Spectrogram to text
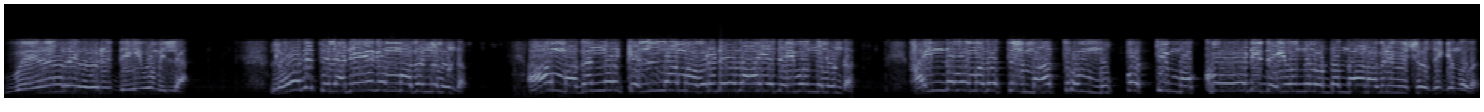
വേറെ ഒരു ദൈവമില്ല. ലോകത്തിൽ അനേകം മതങ്ങളുണ്ട്. ആ മതങ്ങൾക്കെല്ലാം അവരുടേതായ ദൈവങ്ങളുണ്ട്. ഹൈന്ദവ മതത്തിൽ മാത്രം മുപ്പത്തി മുക്കോടി ദൈവങ്ങളുണ്ടെന്നാണ് അവർ വിശ്വസിക്കുന്നത്.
